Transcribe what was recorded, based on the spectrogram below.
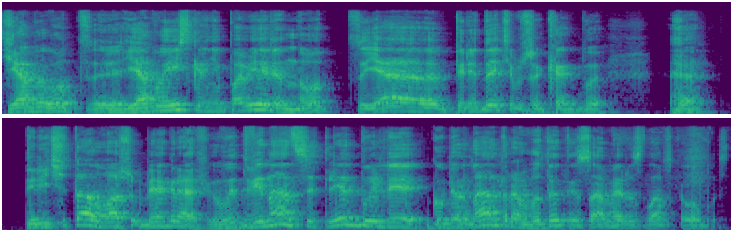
я бы вот, э, я бы искренне поверил, но вот я перед этим же как бы э, перечитал вашу биографию. Вы 12 лет были губернатором вот этой самой Ярославской области.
